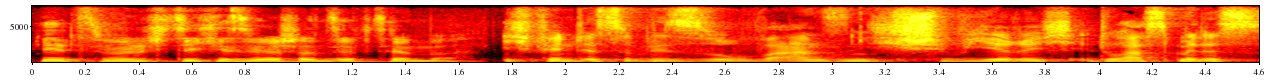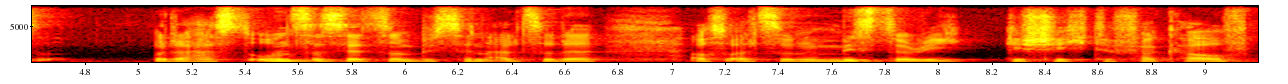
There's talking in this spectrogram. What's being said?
jetzt wünschte ich, es wäre schon September. Ich finde es sowieso wahnsinnig schwierig. Du hast mir das oder hast uns das jetzt so ein bisschen als so eine, so eine Mystery-Geschichte verkauft.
